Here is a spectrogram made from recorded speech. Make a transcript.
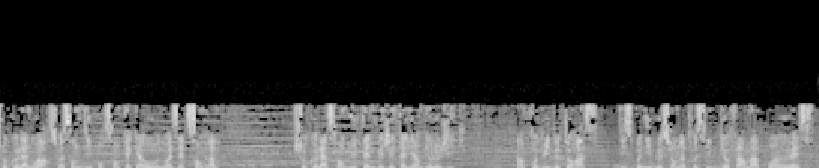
Chocolat noir 70% cacao aux noisettes 100 g. Chocolat sans gluten végétalien biologique. Un produit de Thoras. Disponible sur notre site biopharma.es.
